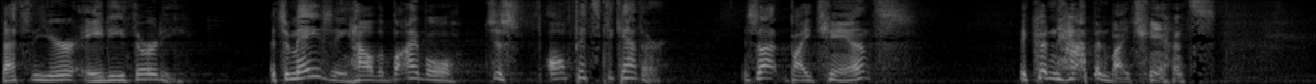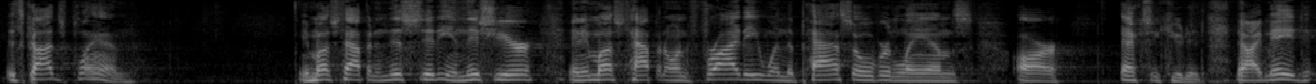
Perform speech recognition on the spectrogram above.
That's the year AD 30. It's amazing how the Bible just all fits together. It's not by chance. It couldn't happen by chance. It's God's plan. It must happen in this city in this year, and it must happen on Friday when the Passover lambs are executed. Now, I made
